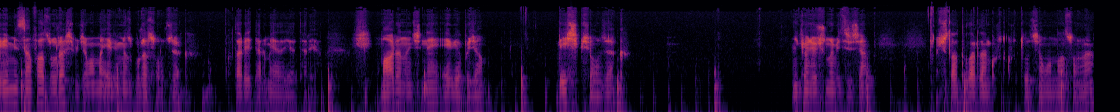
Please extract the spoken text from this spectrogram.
Evimizden fazla uğraşmayacağım ama evimiz burası olacak. Bu kadar yeter mi ya yeter ya. Mağaranın içine ev yapacağım. Değişik bir şey olacak. İlk önce şunu bitireceğim. Şu tahtalardan kurt kurtulacağım ondan sonra.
